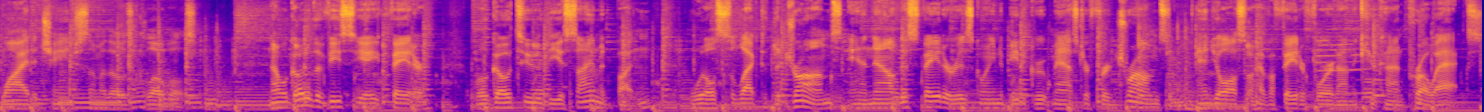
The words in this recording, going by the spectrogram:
why to change some of those globals. Now we'll go to the VCA fader. We'll go to the assignment button we'll select the drums, and now this fader is going to be the group master for drums, and you'll also have a fader for it on the QCon Pro X.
